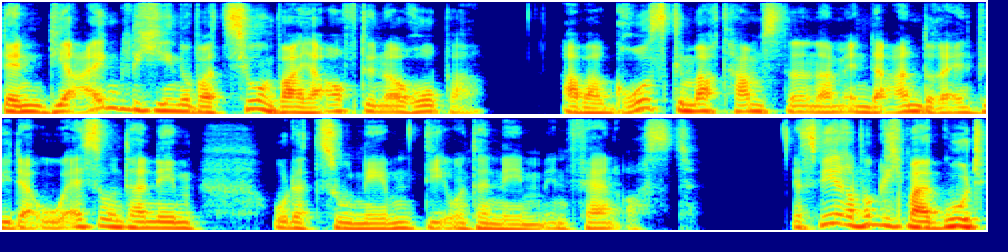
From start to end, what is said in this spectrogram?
Denn die eigentliche Innovation war ja oft in Europa. Aber groß gemacht haben es dann am Ende andere, entweder US-Unternehmen oder zunehmend die Unternehmen in Fernost. Es wäre wirklich mal gut,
